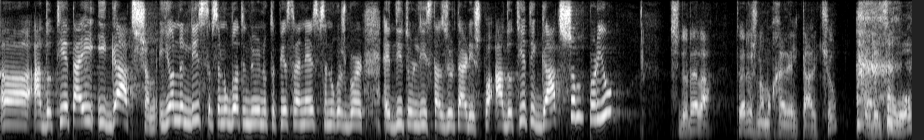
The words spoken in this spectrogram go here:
Ë, a do të jetë ai i gatshëm, jo në listë sepse nuk do të ndyrë në këtë pjesë trajneri sepse nuk është bërë e ditur lista zyrtarisht, po a do të jetë i gatshëm për ju? Sidorella, tú eres una mujer del calcio, eh, del fútbol,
